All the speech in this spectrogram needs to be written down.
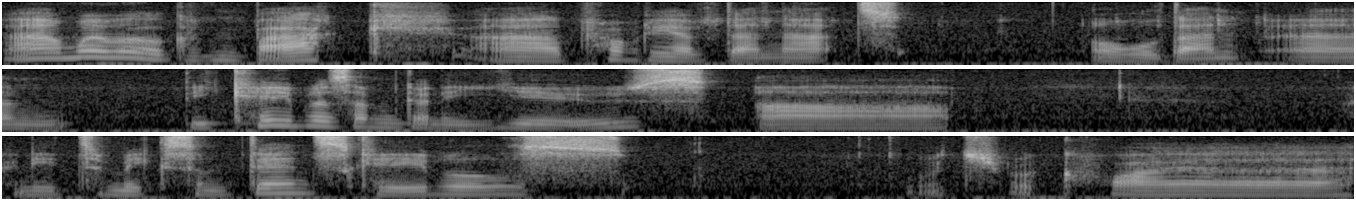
And when we'll come back, I'll probably have done that all done. And the cables I'm going to use are I need to make some dense cables which require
